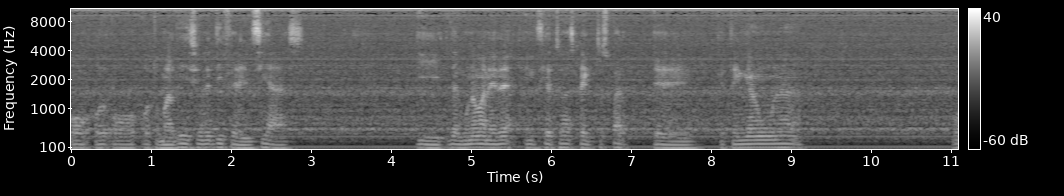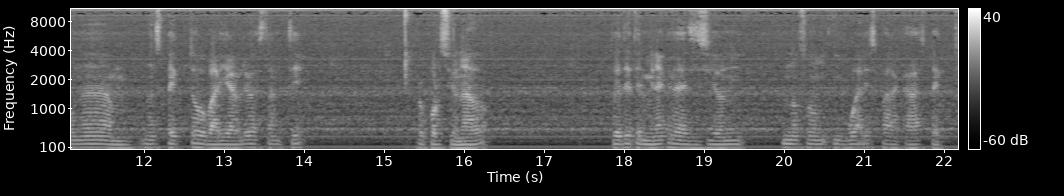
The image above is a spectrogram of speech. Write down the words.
o, tomar decisiones diferenciadas y de alguna manera en ciertos aspectos para eh, que tengan una un aspecto variable bastante proporcionado, pues determina que la decisión no son iguales para cada aspecto.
